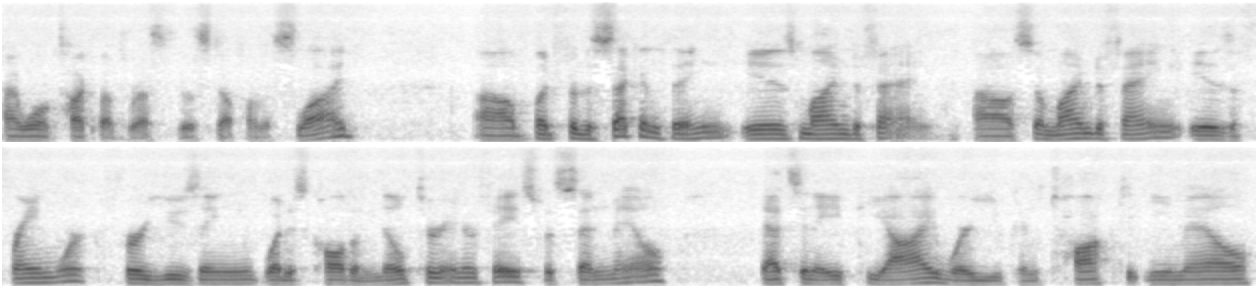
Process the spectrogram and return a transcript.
I won't talk about the rest of the stuff on the slide. Uh, but for the second thing is MIMEDefang. Uh, so MIMEDefang is a framework for using what is called a MILTER interface with SendMail. That's an API where you can talk to email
